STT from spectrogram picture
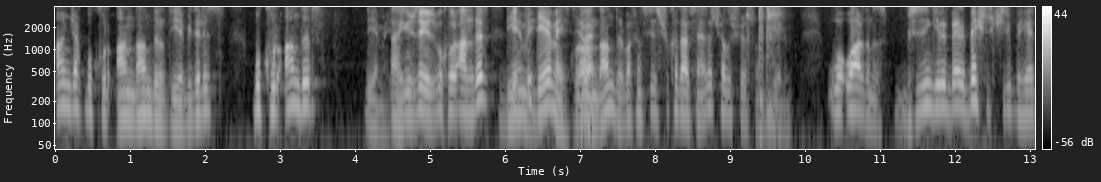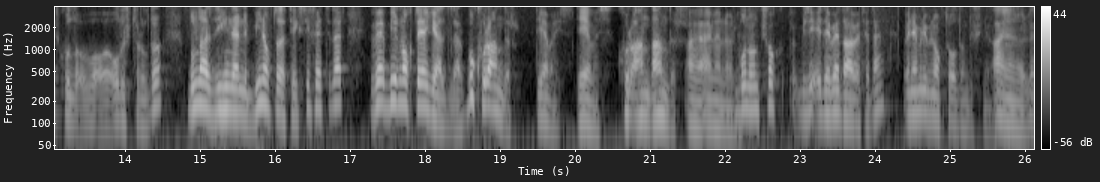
ancak bu Kur'an'dandır diyebiliriz. Bu Kur'an'dır diyemeyiz. Yüzde yüz bu Kur'an'dır, Diyemeyiz. bitti diyemeyiz. Evet. Kur'an'dandır. Bakın siz şu kadar senedir çalışıyorsunuz diyelim. Va- Vardınız. Sizin gibi böyle 500 kişilik bir heyet oluşturuldu. Bunlar zihinlerini bir noktada teksif ettiler ve bir noktaya geldiler. Bu Kur'an'dır diyemeyiz. Diyemez. Kur'an'dandır. Aynen öyle. Bunun çok bizi edebe davet eden önemli bir nokta olduğunu düşünüyorum. Aynen öyle.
